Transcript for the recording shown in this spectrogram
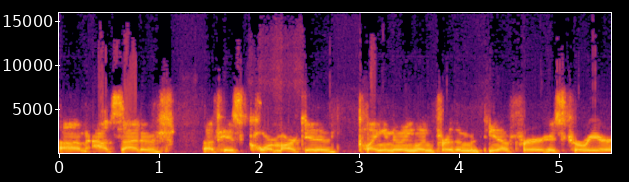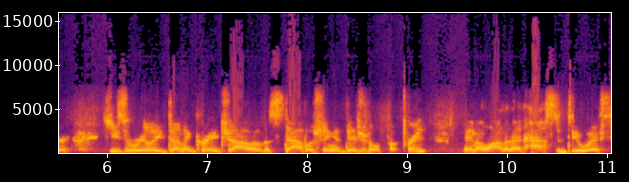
um, outside of of his core market of playing in New England for them, you know, for his career, he's really done a great job of establishing a digital footprint, and a lot of that has to do with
